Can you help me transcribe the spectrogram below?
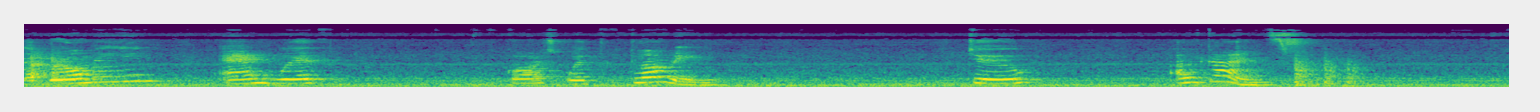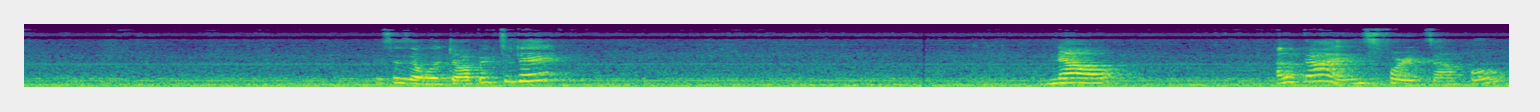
the bromine and with of course with chlorine to alkynes. This is our topic today. Now, alkynes, for example,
